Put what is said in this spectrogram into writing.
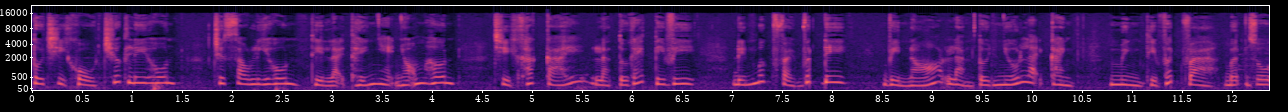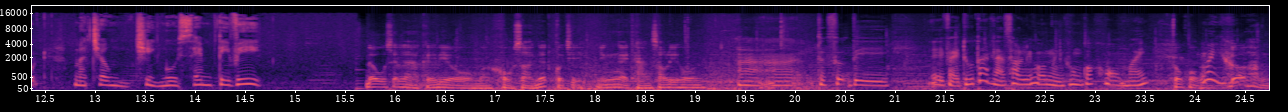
Tôi chỉ khổ trước ly hôn, Chứ sau ly hôn thì lại thấy nhẹ nhõm hơn. Chỉ khác cái là tôi ghét tivi Đến mức phải vứt đi. Vì nó làm tôi nhớ lại cảnh Mình thì vất vả, bận rộn Mà chồng chỉ ngồi xem tivi đâu sẽ là cái điều mà khổ sở nhất của chị những ngày tháng sau ly hôn? À, à, thực sự thì thì phải thú thật là sau ly hôn mình không có khổ mấy. Không khổ Mình đỡ khổ. hẳn.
